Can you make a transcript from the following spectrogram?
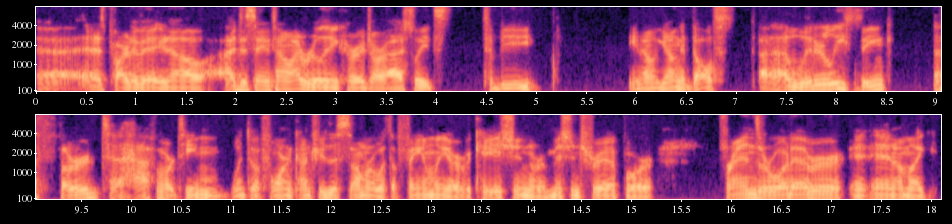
uh, as part of it. You know, at the same time, I really encourage our athletes to be, you know, young adults. I literally think a third to half of our team went to a foreign country this summer with a family or a vacation or a mission trip or friends or whatever. And, and, I'm like,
